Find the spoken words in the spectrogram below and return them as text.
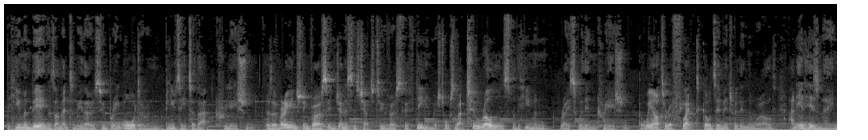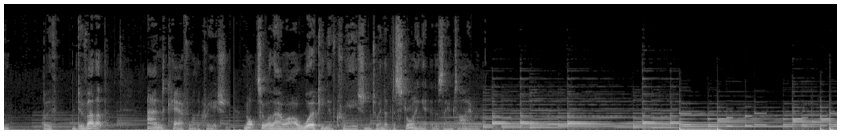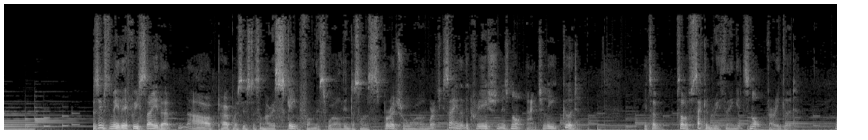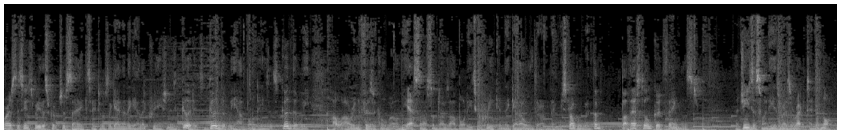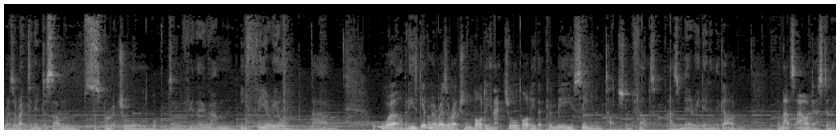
The human beings are meant to be those who bring order and beauty to that creation. There's a very interesting verse in Genesis chapter 2, verse 15, which talks about two roles for the human race within creation. But we are to reflect God's image within the world and in His name both develop and care for the creation, not to allow our working of creation to end up destroying it at the same time. It seems to me that if we say that our purpose is to somehow escape from this world into some spiritual world, we're actually saying that the creation is not actually good. It's a sort of secondary thing, it's not very good. Whereas there seems to be the scriptures say, say to us again and again that creation is good. It's good that we have bodies. It's good that we are in a physical world. Yes, sometimes our bodies creak and they get older and then we struggle with them, but they're still good things. Jesus, when he is resurrected, is not resurrected into some spiritual, sort of, you know, um, ethereal um, world, but he's given a resurrection body, an actual body that can be seen and touched and felt, as Mary did in the garden. And that's our destiny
